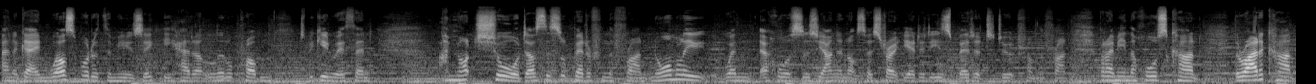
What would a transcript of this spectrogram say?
And again, well supported with the music. He had a little problem to begin with, and I'm not sure. Does this look better from the front? Normally, when a horse is young and not so straight yet, it is better to do it from the front. But I mean, the horse can't, the rider can't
